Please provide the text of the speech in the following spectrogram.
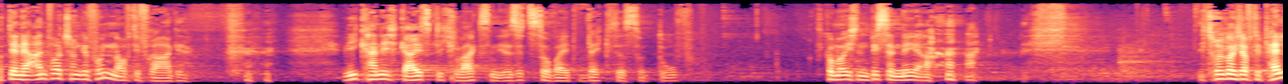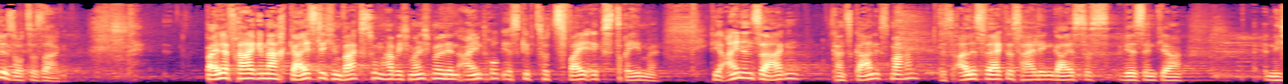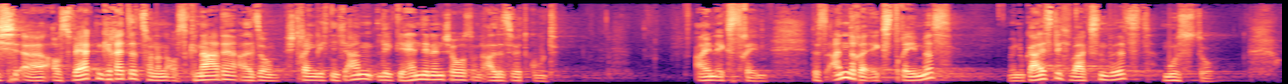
Habt ihr eine Antwort schon gefunden auf die Frage? Wie kann ich geistlich wachsen? Ihr sitzt so weit weg, das ist so doof. Ich komme euch ein bisschen näher. Ich drücke euch auf die Pelle sozusagen. Bei der Frage nach geistlichem Wachstum habe ich manchmal den Eindruck, es gibt so zwei Extreme. Die einen sagen, kannst gar nichts machen, das ist alles Werk des Heiligen Geistes. Wir sind ja nicht äh, aus Werken gerettet, sondern aus Gnade. Also streng dich nicht an, leg die Hände in den Schoß und alles wird gut. Ein Extrem. Das andere Extrem ist, wenn du geistlich wachsen willst, musst du.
